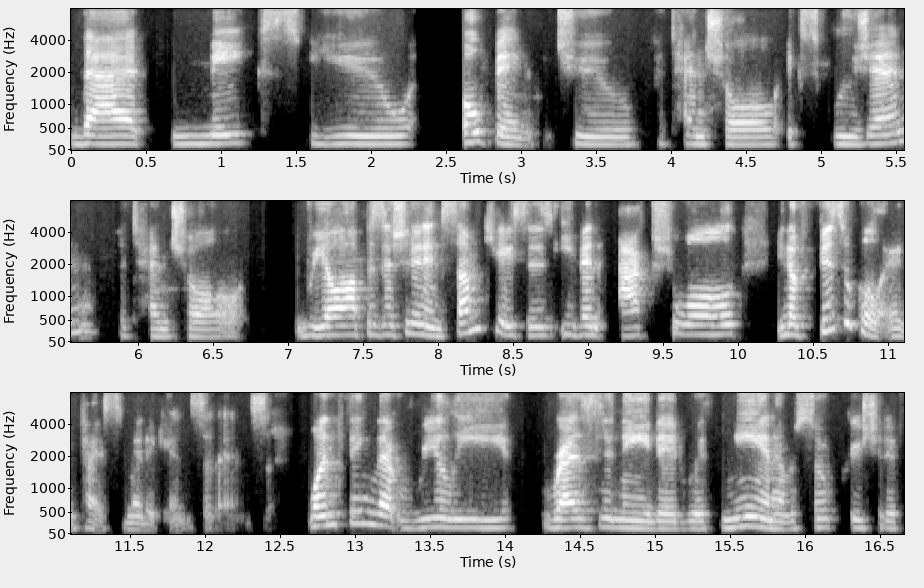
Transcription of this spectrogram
that makes you open to potential exclusion, potential real opposition and in some cases even actual you know physical anti-semitic incidents. One thing that really resonated with me and i was so appreciative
